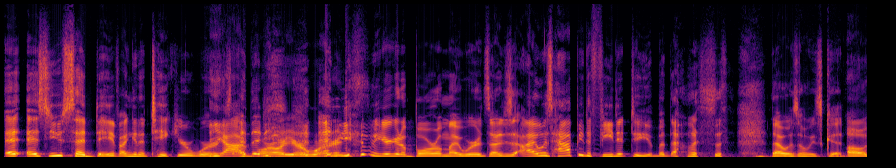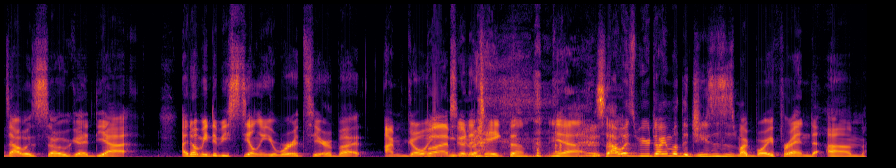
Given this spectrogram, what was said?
as you said, Dave, I'm going to take your words. Yeah, I borrow your words. You, are going to borrow my words. I, just, I was happy to feed it to you, but that was that was always good. Oh, that was so good. Yeah. I don't mean to be stealing your words here, but I'm going. but I'm to. going to take them. Yeah. So That was we were talking about the Jesus is my boyfriend um,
